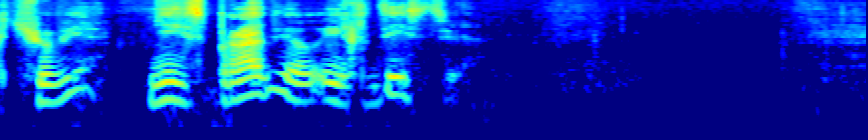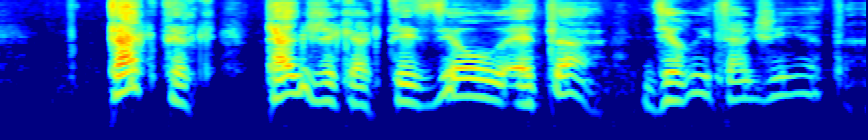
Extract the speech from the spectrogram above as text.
к чуве не исправил их действия. Так, так, так же, как ты сделал это, делай так же и это.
